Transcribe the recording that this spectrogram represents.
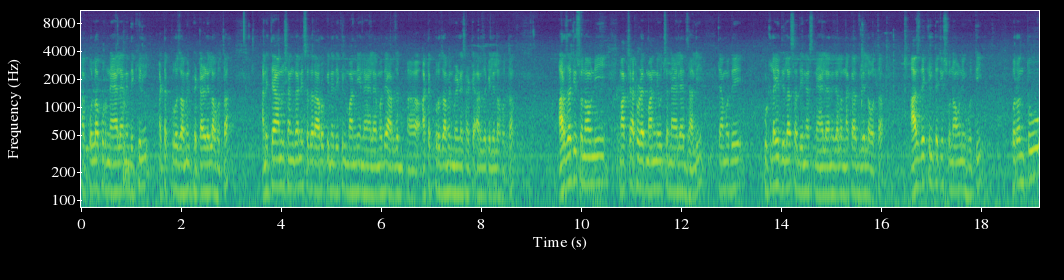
हा कोल्हापूर न्यायालयाने देखील अटकपूर्व जामीन फेटाळलेला होता. आणि त्या अनुषंगाने सदर आरोपीने देखील माननीय न्यायालयामध्ये अर्ज अटकपूर्व जामीन मिळण्यासाठी अर्ज केलेला होता. अर्जाची सुनावणी मागच्या आठवड्यात मान्य उच्च न्यायालयात झाली. त्यामध्ये कुठलाही दिलासा देण्यास न्यायालयाने त्याला नकार दिलेला होता. आज देखील त्याची सुनावणी होती. परंतु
